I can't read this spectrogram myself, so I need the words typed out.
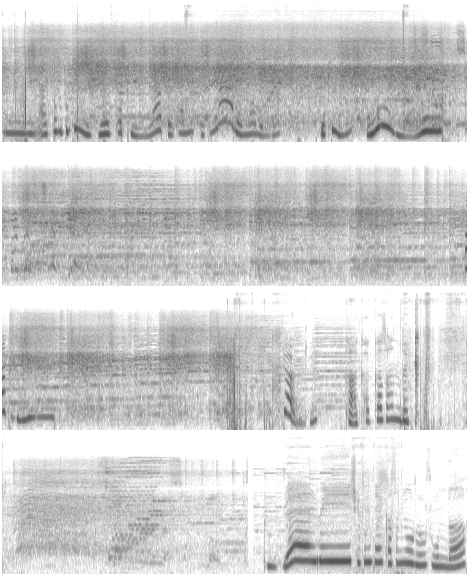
Hmm, arkadaşlar bugün ne yapayım? Ne yapacağım? Ne yapacağım? Ne yapayım? Ne yapayım? Bakayım mı? Oo, Hadi. Gördün. Kaka kazandık. Güzel bir şekilde kazanıyoruz bunda.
